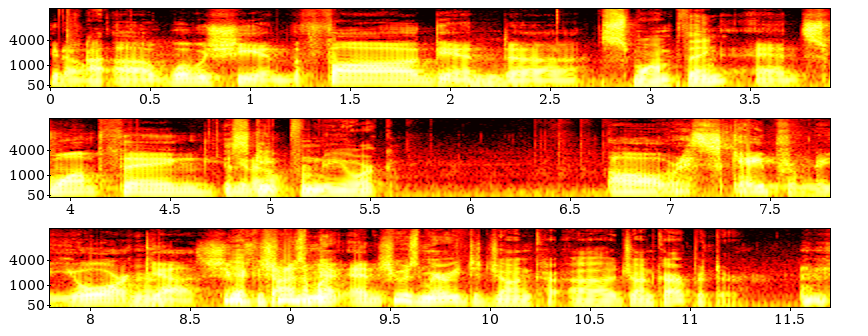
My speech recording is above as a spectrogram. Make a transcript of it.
You know, uh, what was she in? The Fog and uh, Swamp Thing, and Swamp Thing. Mm-hmm. Escape you know. from New York. oh, Escape from New York. Yeah, she yeah, was she was, and she was married to John Car- uh, John Carpenter.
